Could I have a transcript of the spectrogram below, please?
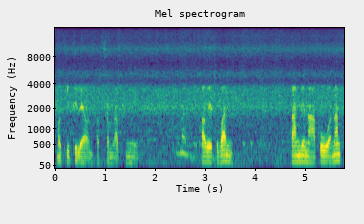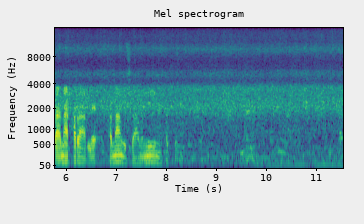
เมื่อคลิปที่แล้วนะครับสำหรับนี่พระเวสสุวรรณตั้งอยู่หนาปูอนันตานาคราชและพระนางอุตสาวนีนะครับผม อ่า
